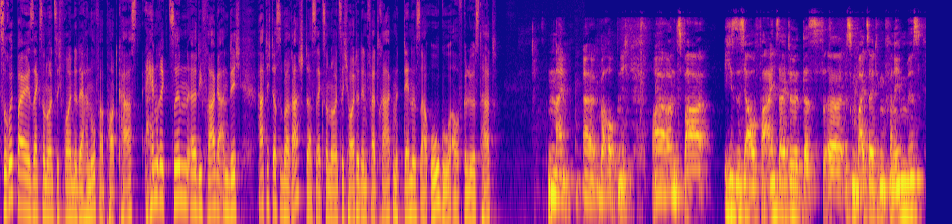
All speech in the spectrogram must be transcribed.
Zurück bei 96 Freunde der Hannover Podcast. Henrik Zinn, äh, die Frage an dich. Hat dich das überrascht, dass 96 heute den Vertrag mit Dennis Aogo aufgelöst hat? Nein, äh, überhaupt nicht. Äh, und zwar hieß es ja auf Vereinsseite, dass äh, es im beidseitigen Vernehmen ist.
